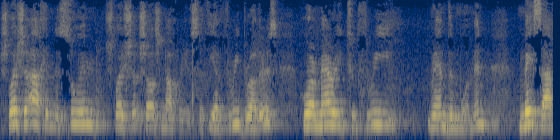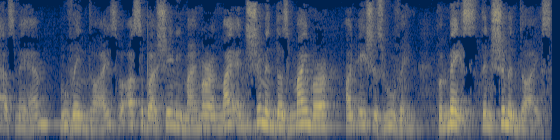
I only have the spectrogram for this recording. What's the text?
Shloisha Achim Nesuim, Shloisha Shalosh. So if you have three brothers who are married to three random women, Mesachas Mehem, Ruvain dies, Va'asaba Sheni Maimer, and, and Shimon does Maimer on Ashes Ruvain. But Mace, then Shimon dies.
